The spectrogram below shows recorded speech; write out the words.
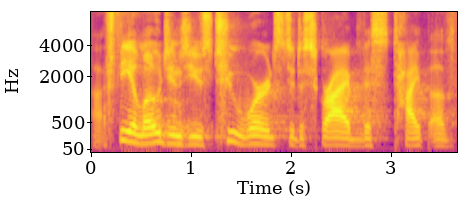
Uh, theologians use two words to describe this type of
